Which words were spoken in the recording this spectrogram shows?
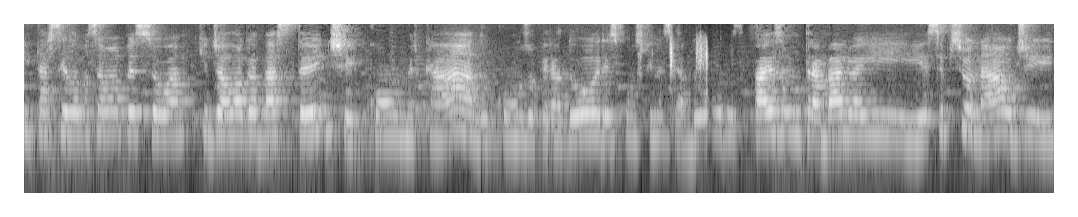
E Tarsila, você é uma pessoa que dialoga bastante com o mercado, com os operadores, com os financiadores, faz um trabalho aí excepcional de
